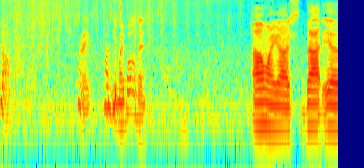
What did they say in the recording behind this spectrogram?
No. All right. I'll get my ball then. Oh my gosh, that is.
